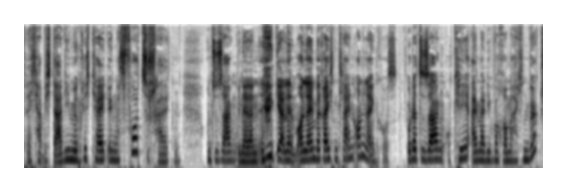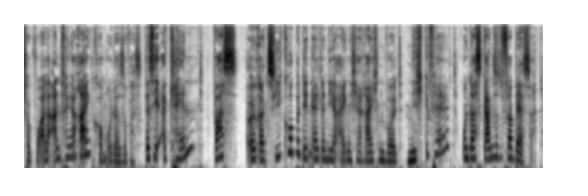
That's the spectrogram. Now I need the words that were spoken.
vielleicht habe ich da die Möglichkeit, irgendwas vorzuschalten und zu sagen, bin ja dann gerne im Online-Bereich einen kleinen Online-Kurs. Oder zu sagen, okay, einmal die Woche mache ich einen Workshop, wo alle Anfänger reinkommen oder sowas. Dass ihr erkennt, was eurer Zielgruppe, den Eltern, die ihr eigentlich erreichen wollt, nicht gefällt und das Ganze verbessert.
